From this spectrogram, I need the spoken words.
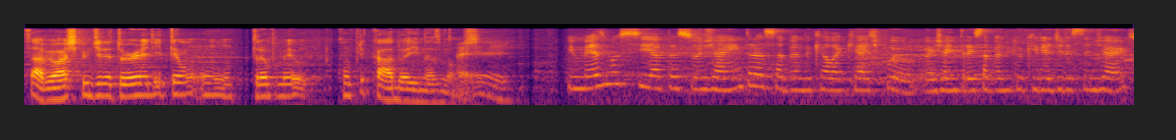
Sabe? Eu acho que o diretor, ele tem um, um trampo meio complicado aí nas mãos. É, E mesmo se a pessoa já entra sabendo que ela quer, tipo eu, eu já entrei sabendo que eu queria direção de arte.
